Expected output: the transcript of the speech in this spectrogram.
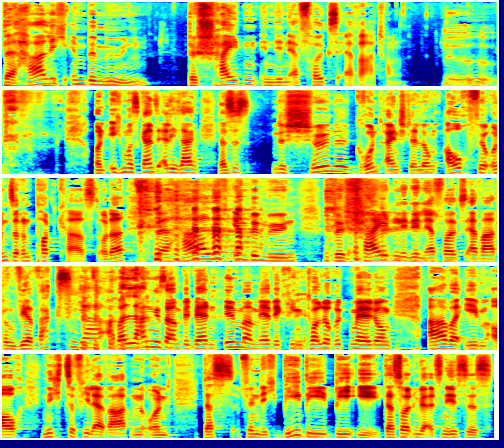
beharrlich im Bemühen, bescheiden in den Erfolgserwartungen. Oh. Und ich muss ganz ehrlich sagen, das ist eine schöne Grundeinstellung auch für unseren Podcast, oder? Beharrlich im Bemühen, bescheiden in den Erfolgserwartungen. Wir wachsen ja, aber langsam, wir werden immer mehr, wir kriegen tolle Rückmeldungen, aber eben auch nicht zu viel erwarten. Und das finde ich BBBE, das sollten wir als nächstes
